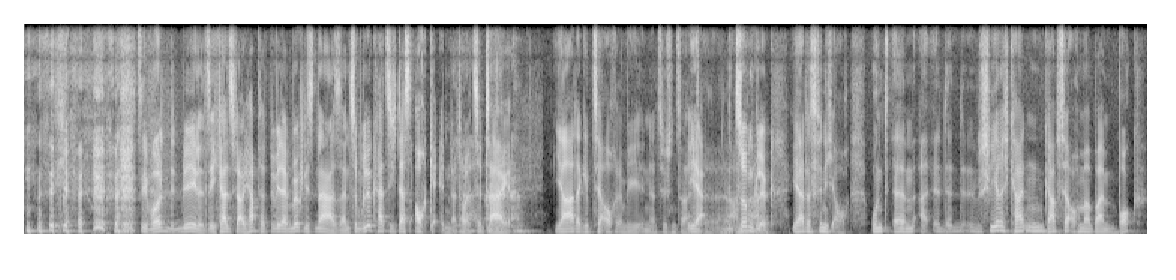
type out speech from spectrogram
Sie wollten den Mädels. Ich kann es ich habe wieder möglichst nahe sein. Zum Glück hat sich das auch geändert heutzutage. Ja, da gibt es ja auch irgendwie in der Zwischenzeit. Ja, äh, zum andere- Glück. Ja, das finde ich auch. Und ähm, äh, Schwierigkeiten gab es ja auch immer beim Bock,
